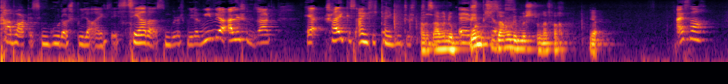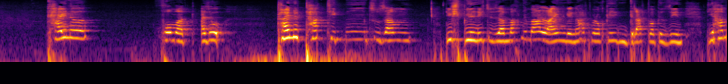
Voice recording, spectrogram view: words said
Kabak ist ein guter Spieler eigentlich. Serda ist ein guter Spieler. Wie wir alle schon sagen, ja, Schalke ist eigentlich kein gutes Spiel. Aber es ist einfach nur Äh, bunt Spieler. zusammengemischt und einfach. Ja. einfach keine Format, also keine Taktiken zusammen. Die spielen nicht zusammen, machen immer Alleingänge, hat man auch gegen Gladbach gesehen. Die haben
